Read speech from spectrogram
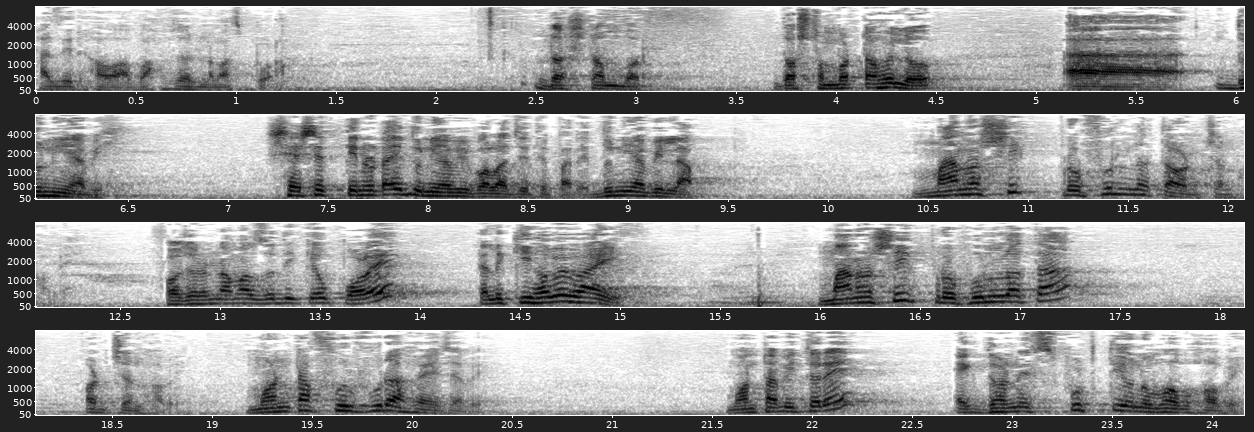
হাজির হওয়া বা ফজর নামাজ পড়া। দশ নম্বর। দশ নম্বরটা হলো দুনিয়াবি। শেষের তিনটাই দুনিয়াবি বলা যেতে পারে, দুনিয়াবি লাভ। মানসিক প্রফুল্লতা অর্জন হবে। ফজরের নামাজ যদি কেউ পড়ে, তাহলে কি হবে ভাই? মানসিক প্রফুল্লতা অর্জন হবে। মনটা ফুরফুরা হয়ে যাবে। মনটা ভিতরে এক ধরনের স্ফূর্তি অনুভব হবে।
